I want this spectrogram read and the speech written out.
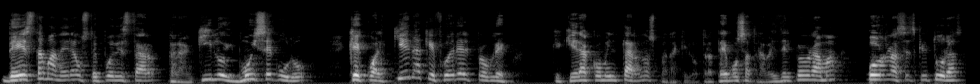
De esta manera usted puede estar tranquilo y muy seguro que cualquiera que fuera el problema que quiera comentarnos para que lo tratemos a través del programa por las escrituras,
